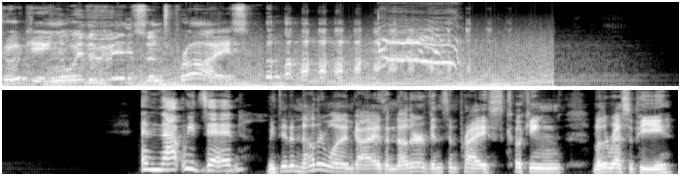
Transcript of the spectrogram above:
Cooking with Vincent Price. And that we did. We did another one, guys. Another Vincent Price cooking, another recipe.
